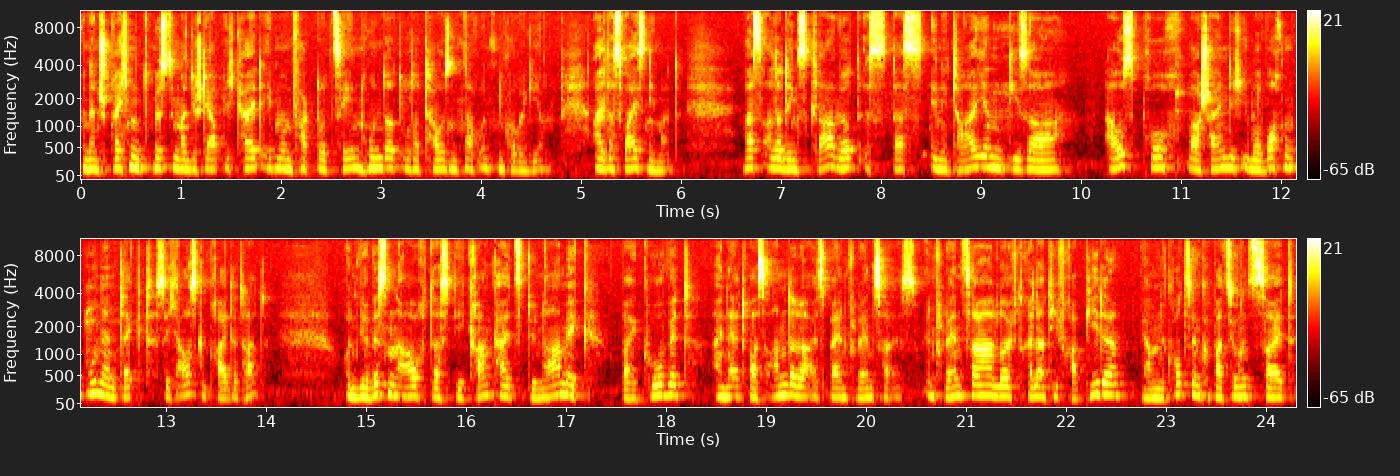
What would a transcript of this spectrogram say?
Und entsprechend müsste man die Sterblichkeit eben um Faktor 10, 100 oder 1000 nach unten korrigieren. All das weiß niemand. Was allerdings klar wird, ist, dass in Italien dieser Ausbruch wahrscheinlich über Wochen unentdeckt sich ausgebreitet hat. Und wir wissen auch, dass die Krankheitsdynamik bei Covid eine etwas andere als bei Influenza ist. Influenza läuft relativ rapide. Wir haben eine kurze Inkubationszeit.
